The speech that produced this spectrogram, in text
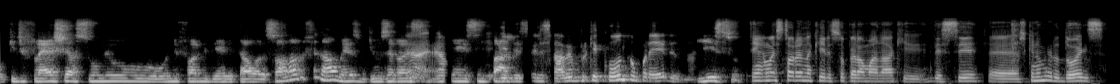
o Kid Flash assume o uniforme dele e tal. Só lá no final mesmo, que os heróis é, é, têm esse impacto. Eles, eles, sabem porque contam para eles, né? Isso. Tem uma história naquele Super Almanac DC, é, acho que número 2,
